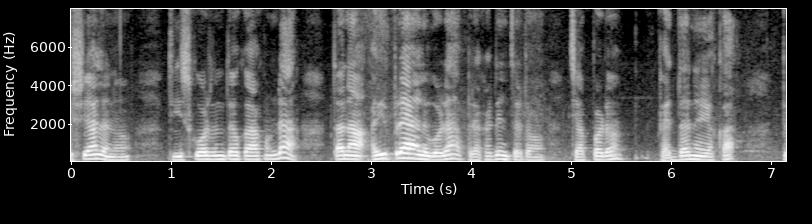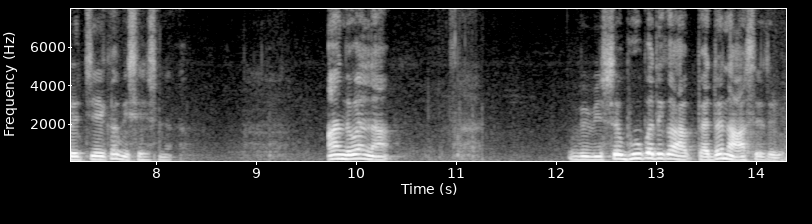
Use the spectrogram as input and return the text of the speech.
విషయాలను తీసుకోవడంతో కాకుండా తన అభిప్రాయాలను కూడా ప్రకటించడం చెప్పడం పెద్దన యొక్క ప్రత్యేక విశేషణ. అందువలన విశ్వభూపతిగా పెద్దన ఆశ్రితుడు.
